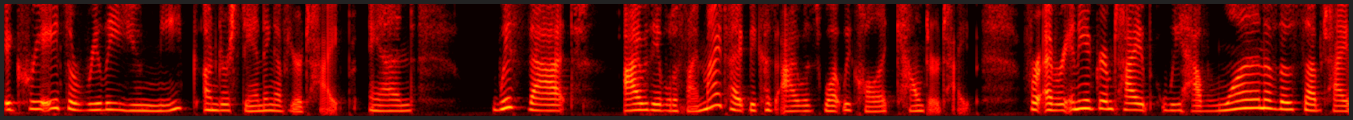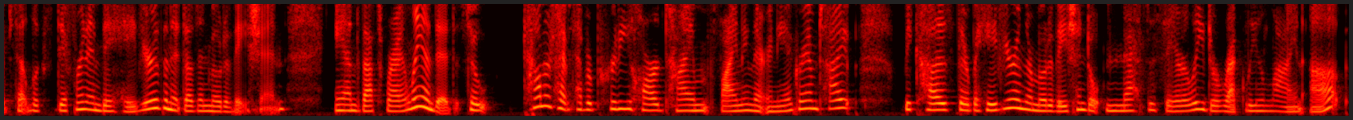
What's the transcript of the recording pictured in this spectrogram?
it creates a really unique understanding of your type. And with that, I was able to find my type because I was what we call a counter type. For every Enneagram type, we have one of those subtypes that looks different in behavior than it does in motivation. And that's where I landed. So, counter types have a pretty hard time finding their Enneagram type because their behavior and their motivation don't necessarily directly line up.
